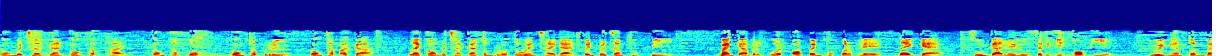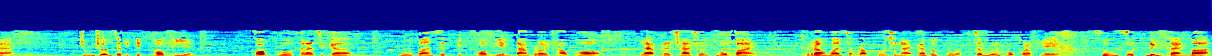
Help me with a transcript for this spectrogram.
กองบัญชาการกองทัพไทย กองทัพบก กองทัพเรือ กองทัพอากาศ และกองบัญชาการตำรวจตะเวนชายแดนเป็นประจำทุกปี แบ่งการประกวดออกเป็น 6 ประเภท ได้แก่ ศูนย์การเรียนรู้เศรษฐกิจพอเพียง หน่วยงานต้นแบบ ชุมชนเศรษฐกิจพอเพียง ครอบครัวข้าราชการ หมู่บ้านเศรษฐกิจพอเพียงตามรอยเท้าพ่อ และประชาชนทั่วไป รางวัลสำหรับผู้ชนะการประกวดจำนวน 6 ประเภท สูงสุด 1 0 0 0 0แบาท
